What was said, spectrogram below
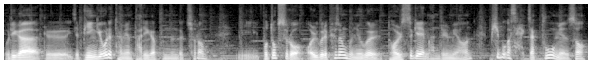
우리가 그 이제 비행기 오래 타면 다리가 붓는 것처럼 이 보톡스로 얼굴의 표정 근육을 덜 쓰게 만들면 피부가 살짝 부으면서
